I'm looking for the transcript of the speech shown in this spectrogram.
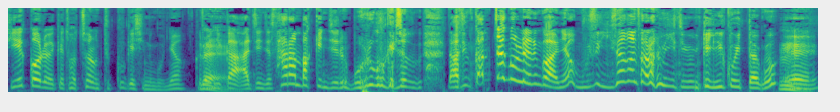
뒤에 거를 이렇게 저처럼 듣고 계시는군요. 그러니까 네. 아직 이제 사람 바뀐지를 모르고 계셔서 나 지금 깜짝 놀라는 거 아니야? 무슨 이상한 사람이 지금 이렇게 읽고 있다고? 음. 예.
